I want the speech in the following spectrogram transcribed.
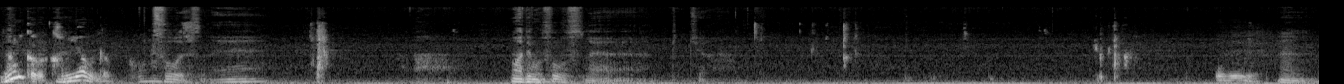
何かが噛み合うんだろうな。そうですね。まあでもそうですね。じゃ思う。あうん。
